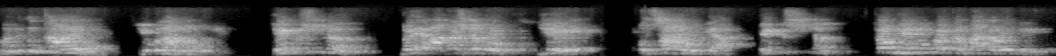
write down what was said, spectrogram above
मन तुम काले हो, ये उदाहरण हो गया। हे कृष्ण, बड़े आकर्षक हो, ये उत्साह हो गया। हे कृष्ण, कब मेरे ऊपर कृपा करोगे?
